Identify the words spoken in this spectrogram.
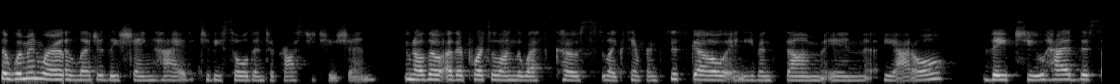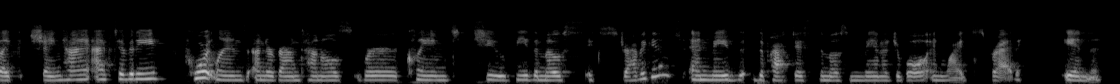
The women were allegedly shanghaied to be sold into prostitution. And although other ports along the West Coast, like San Francisco and even some in Seattle, they too had this like Shanghai activity, Portland's underground tunnels were claimed to be the most extravagant and made the practice the most manageable and widespread in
